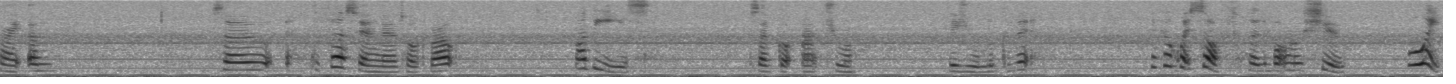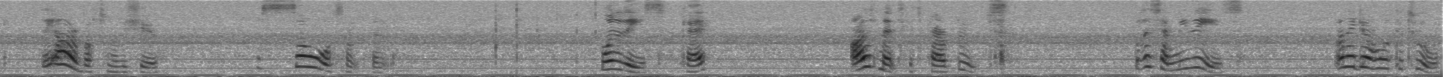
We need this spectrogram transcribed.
Right, um, so the first thing I'm going to talk about are these. Because I've got actual visual look of it. They feel quite soft, like the bottom of a shoe. Oh wait, they are a bottom of a shoe. A sole or something. One of these, okay? I was meant to get a pair of boots. But they sent me these. And they don't work at all.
